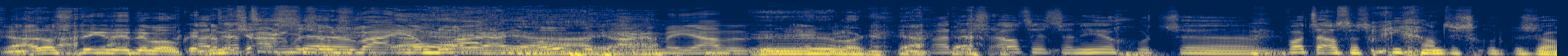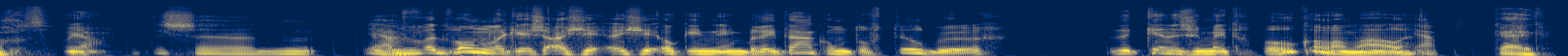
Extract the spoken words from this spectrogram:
Ja, dat soort dingen deden we ook. En dan met je armen is, zo eh, zwaaien omlaag ja, en ja, omhoog met je ja. armen. Ja, dat, Tuurlijk. Ja. Maar dat is altijd een heel goed... eh, wordt altijd gigantisch goed bezocht. ja. Het is... eh, Ja. ja. Wat wonderlijk is, als je, als je ook in, in Breda komt of Tilburg, dan kennen ze Metropool ook allemaal. Hè? Ja. Kijk,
